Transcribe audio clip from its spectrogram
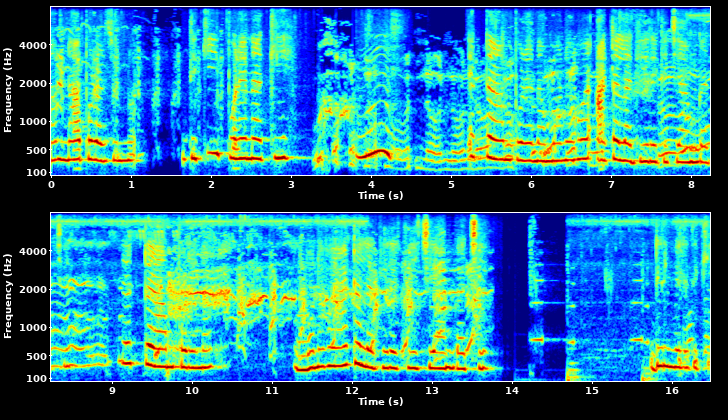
আম না পড়ার জন্য। দেখি পড়ে না কি? একটা আম পড়ে না, মনে হয় আটা লাগিয়ে রেখেছে আম গাছে। একটা আম পড়ে না, মনে হয় আটা লাগিয়ে রেখেছে আম গাছে। ডিল মেরে দেখি।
